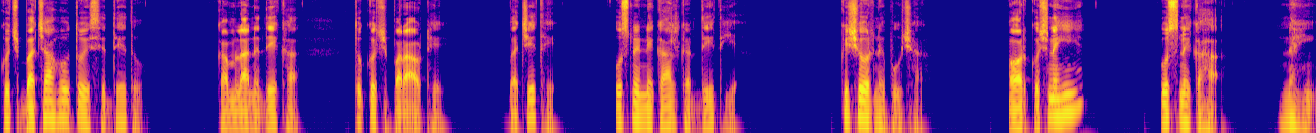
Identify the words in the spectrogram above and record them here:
कुछ बचा हो तो इसे दे दो। कमला ने देखा तो कुछ परावठे बचे थे। उसने निकाल कर दे दिया। किशोर ने पूछा, और कुछ नहीं है? उसने कहा, नहीं।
